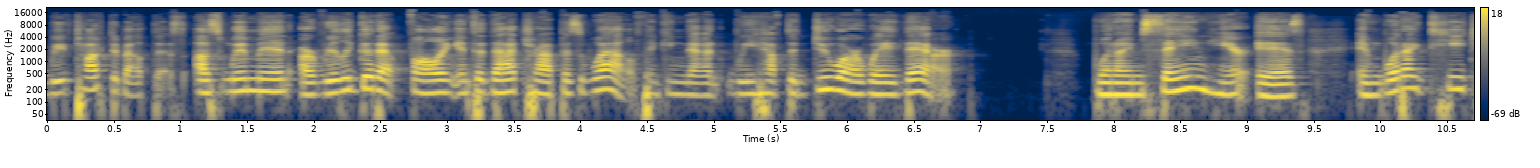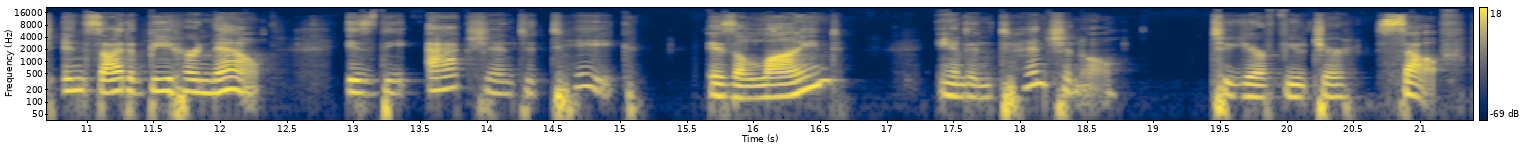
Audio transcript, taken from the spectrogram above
we've talked about this. Us women are really good at falling into that trap as well, thinking that we have to do our way there. What I'm saying here is, and what I teach inside of Be Her Now is the action to take is aligned and intentional to your future self.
